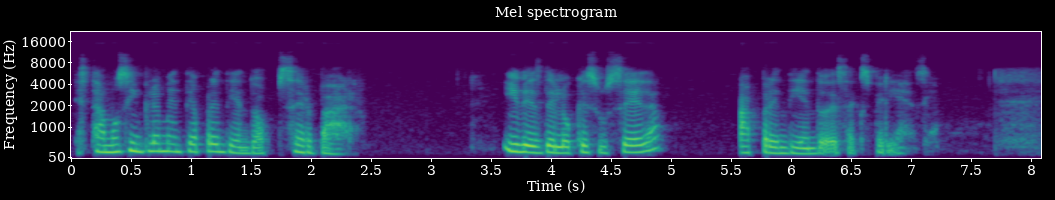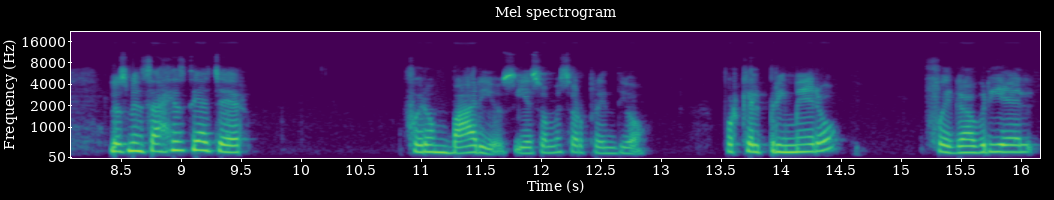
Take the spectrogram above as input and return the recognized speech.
estamos simplemente aprendiendo a observar y desde lo que suceda, aprendiendo de esa experiencia. Los mensajes de ayer fueron varios y eso me sorprendió, porque el primero fue Gabriel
